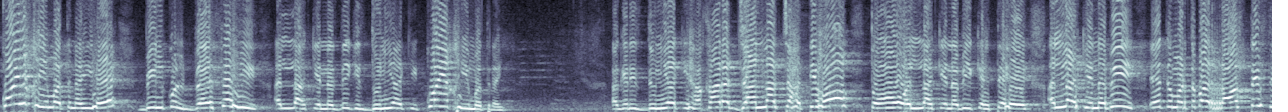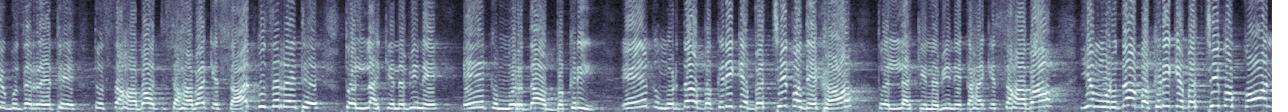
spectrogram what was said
कोई कीमत नहीं है, बिल्कुल वैसे ही अल्लाह के नज़दीक इस दुनिया की कोई कीमत नहीं। अगर इस दुनिया की हकारत जानना चाहते हो तो आओ अल्लाह के नबी कहते हैं। अल्लाह के नबी एक मरतबा रास्ते से गुजर रहे थे तो साहबा साहबा के साथ गुजर रहे थे। तो अल्लाह के नबी ने एक मुर्दा बकरी, एक मुर्दा बकरी के बच्चे को देखा। तो अल्लाह के नबी ने कहा कि, साहबा, ये मुर्दा बकरी के बच्चे को कौन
